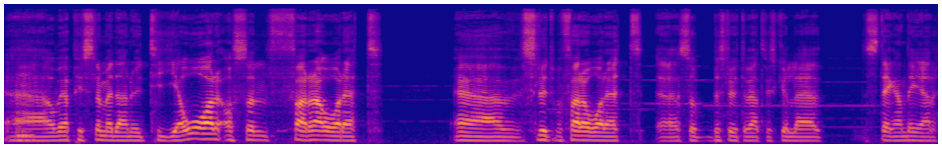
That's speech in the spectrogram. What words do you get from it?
Eh, och vi har pysslat med det nu i tio år och så förra året, eh, slutet på förra året, eh, så beslutade vi att vi skulle stänga ner,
